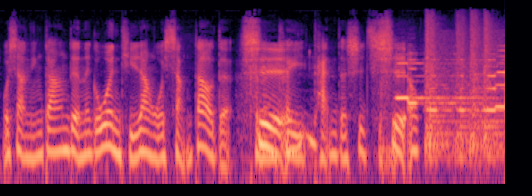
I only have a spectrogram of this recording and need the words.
我想您刚刚的那个问题让我想到的，是可以谈的事情。是 OK。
